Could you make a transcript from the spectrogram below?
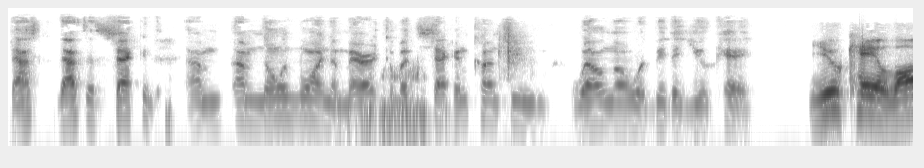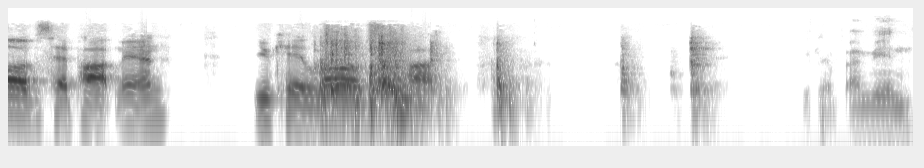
that's that's the second. I'm I'm known more in America, but second country well known would be the UK. UK loves hip hop, man. UK loves hip hop. I mean,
